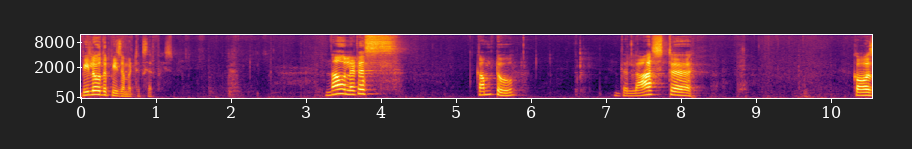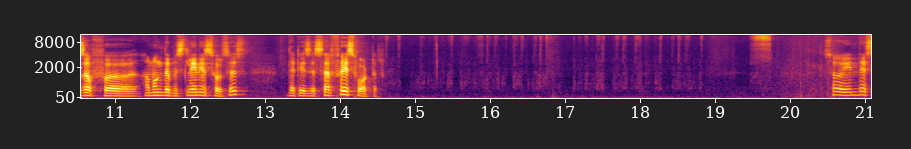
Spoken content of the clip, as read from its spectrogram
below the piezometric surface. Now, let us come to the last uh, cause of uh, among the miscellaneous sources that is a surface water. So, in this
